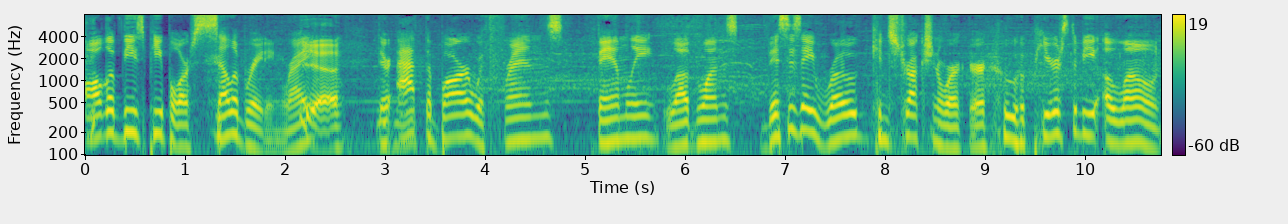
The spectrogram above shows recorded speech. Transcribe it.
all of these people are celebrating, right? Yeah. They're mm-hmm. at the bar with friends, family, loved ones. This is a rogue construction worker who appears to be alone,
